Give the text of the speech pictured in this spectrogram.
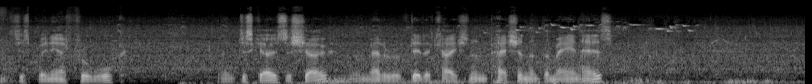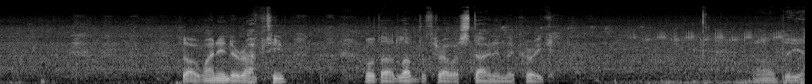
He's just been out for a walk. It just goes to show the matter of dedication and passion that the man has. So I won't interrupt him, although I'd love to throw a stone in the creek. Oh dear.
